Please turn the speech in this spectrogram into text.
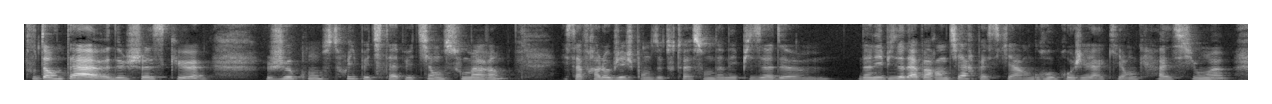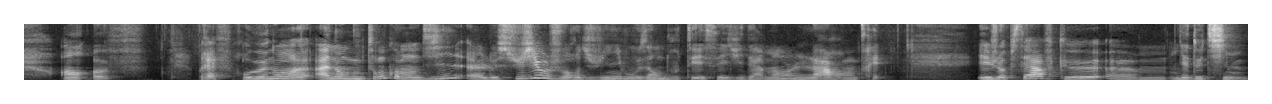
tout un tas de choses que je construis petit à petit en sous-marin. Et ça fera l'objet, je pense, de toute façon d'un épisode, euh, d'un épisode à part entière parce qu'il y a un gros projet là qui est en création euh, en off. Bref, revenons euh, à nos moutons, comme on dit. le sujet aujourd'hui, vous vous en doutez, c'est évidemment la rentrée. Et j'observe que il y a deux teams.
